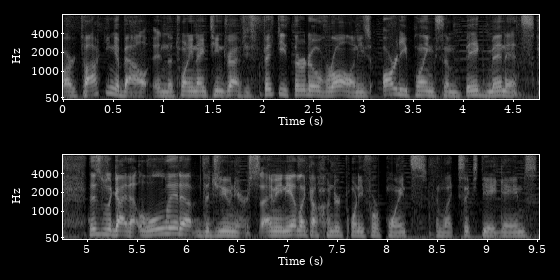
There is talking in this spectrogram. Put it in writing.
are talking about in the 2019 draft. He's 53rd overall, and he's already playing some big minutes. This was a guy that lit up the juniors. I mean, he had like 124 points in like 68 games.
